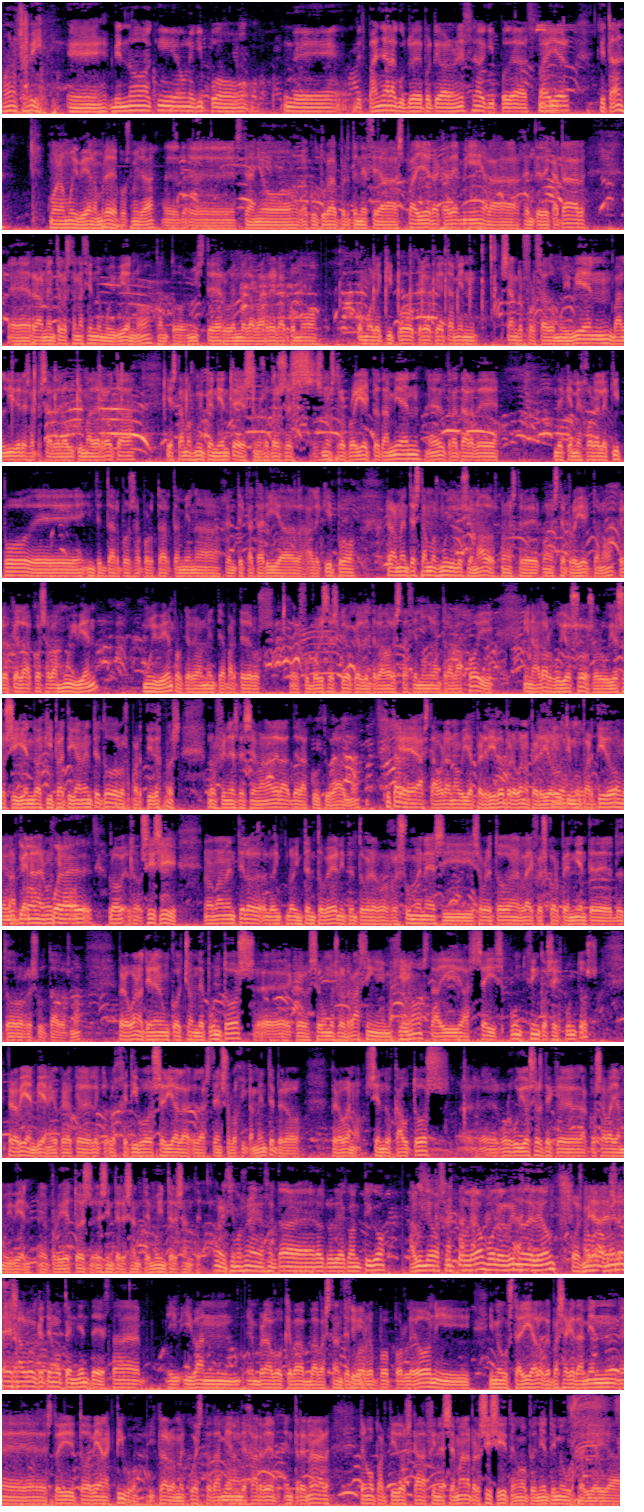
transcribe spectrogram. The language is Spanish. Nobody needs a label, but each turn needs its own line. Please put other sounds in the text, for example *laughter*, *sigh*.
Bueno, Xavi, eh, viendo aquí un equipo de, de España, la Cultura Deportiva Balonesa, equipo de Aspire, ¿qué tal?
Bueno, muy bien, hombre. Pues mira, eh, eh, este año la cultural pertenece a Spire Academy, a la gente de Qatar. Eh, realmente lo están haciendo muy bien, ¿no? Tanto el mister Rubén de la Barrera como, como el equipo creo que también se han reforzado muy bien, van líderes a pesar de la última derrota y estamos muy pendientes. Nosotros es, es nuestro proyecto también, el tratar de de que mejore el equipo, de intentar pues aportar también a gente catarí al, al, equipo. Realmente estamos muy ilusionados con este con este proyecto, ¿no? Creo que la cosa va muy bien muy bien porque realmente aparte de los, de los, futbolistas creo que el entrenador está haciendo un gran trabajo y, y, nada, orgullosos, orgullosos siguiendo aquí prácticamente todos los partidos *laughs* los fines de semana de la, de la cultural, ¿no? Que hasta ahora no había perdido, pero bueno, perdió sí, el último partido, una pena.
Fuera
último,
de...
lo, lo, sí, sí, normalmente lo, lo, intento ver, intento ver los resúmenes y sobre todo en el live score pendiente de, de todos los resultados, ¿no? Pero bueno, tienen un colchón de puntos, eh, creo que el segundo es el Racing, me imagino, está ahí a 5 o 6 puntos, pero bien, bien, yo creo que el, objetivo sería el, el ascenso, lógicamente, pero, pero bueno, siendo cautos, eh, orgullosos de que la cosa vaya muy bien. El proyecto es, es, interesante, muy interesante.
Bueno, hicimos una sentada el otro día contigo. ¿Algún día vas a ir por León, por el Reino de León?
Pues mira, es, menos... es, algo que tengo pendiente. Está Iván en Bravo, que va, va bastante sí. por, por, por, León, y, y, me gustaría. Lo que pasa que también eh, estoy todavía en activo, y claro, me cuesta también dejar de entrenar. Tengo partidos cada fin de semana, pero sí, sí, tengo pendiente y me gustaría ir a,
